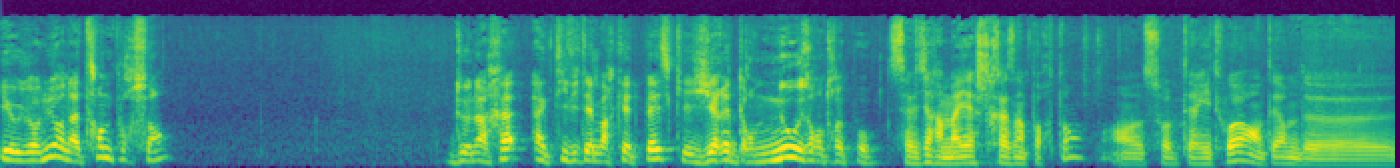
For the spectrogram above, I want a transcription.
Et aujourd'hui, on a 30% de notre activité marketplace qui est gérée dans nos entrepôts. Ça veut dire un maillage très important en- sur le territoire en termes de-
